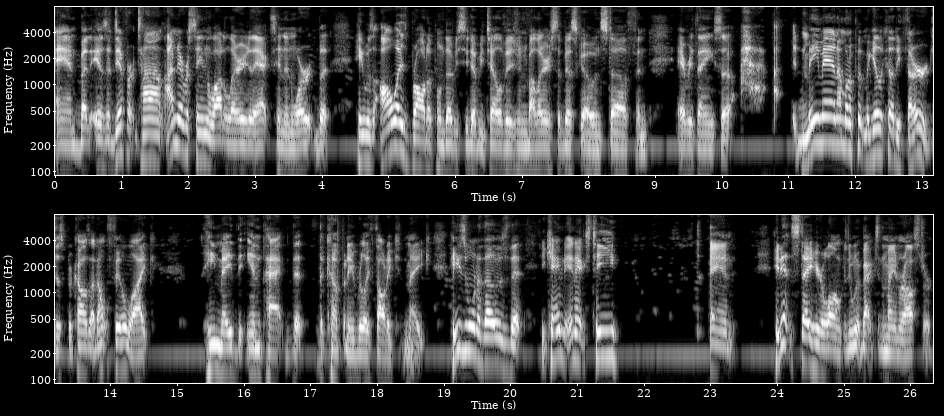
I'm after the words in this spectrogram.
and but it was a different time. I've never seen a lot of Larry the Axe Hennig work, but he was always brought up on WCW television by Larry Zbyszko and stuff and everything. So, me, man, I'm to put McGillicuddy third just because I don't feel like he made the impact that the company really thought he could make. He's one of those that he came to NXT and he didn't stay here long because he went back to the main roster.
